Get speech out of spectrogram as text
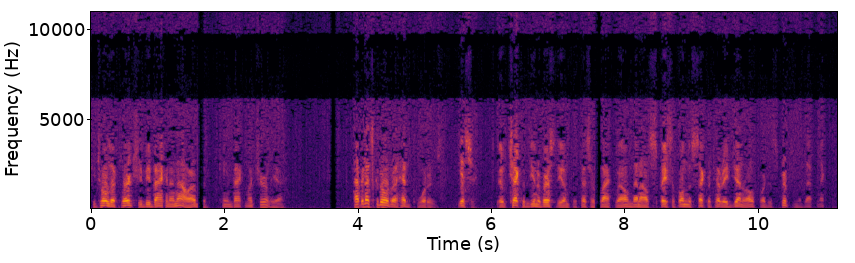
She told the clerk she'd be back in an hour, but came back much earlier. Happy, let's get over to headquarters. Yes, sir. We'll check with the university on Professor Blackwell, and then I'll space upon the Secretary General for a description of that necklace.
